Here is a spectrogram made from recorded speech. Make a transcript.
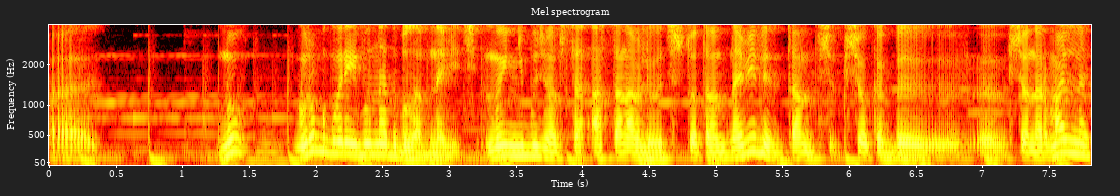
Э, ну, грубо говоря, его надо было обновить. Мы не будем останавливаться, что там обновили. Там все, все как бы э, все нормально.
